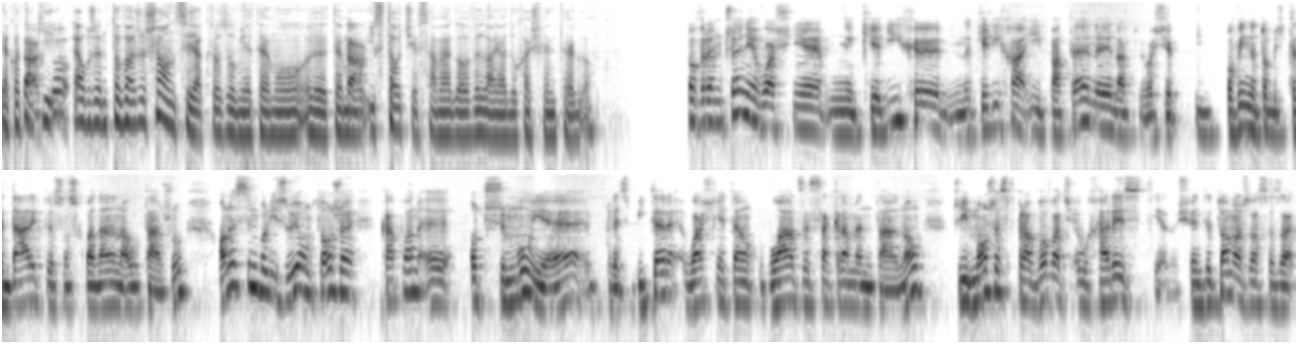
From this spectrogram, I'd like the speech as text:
Jako tak, taki to... obrzęd towarzyszący, jak rozumie, temu, temu tak. istocie samego wylania Ducha Świętego to wręczenie właśnie kielichy, kielicha i pateny, właśnie powinny to być te dary, które są składane na ołtarzu, one symbolizują to, że kapłan e, otrzymuje, presbiter, właśnie tę władzę sakramentalną, czyli może sprawować Eucharystię. No, święty Tomasz, zwłaszcza za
